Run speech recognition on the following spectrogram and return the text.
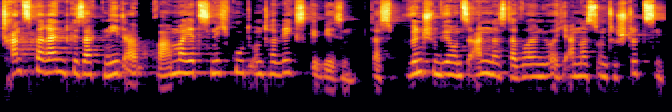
transparent gesagt, nee, da waren wir jetzt nicht gut unterwegs gewesen. Das wünschen wir uns anders, da wollen wir euch anders unterstützen.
